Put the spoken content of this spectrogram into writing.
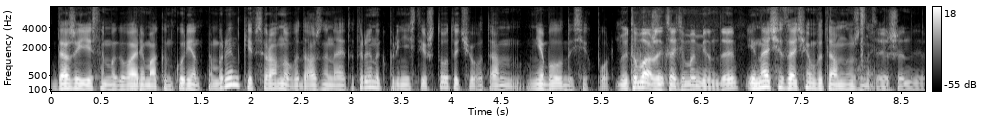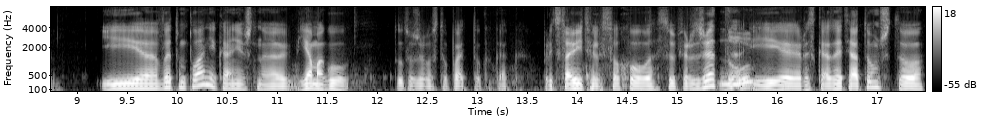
Даже если мы говорим о конкурентном рынке, все равно вы должны на этот рынок принести что-то, чего там не было до сих пор. Ну, это важный, кстати, момент, да? Иначе зачем вы там нужны? Совершенно верно. И э, в этом плане, конечно, я могу тут уже выступать только как представитель сухого суперджета ну. и рассказать о том, что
